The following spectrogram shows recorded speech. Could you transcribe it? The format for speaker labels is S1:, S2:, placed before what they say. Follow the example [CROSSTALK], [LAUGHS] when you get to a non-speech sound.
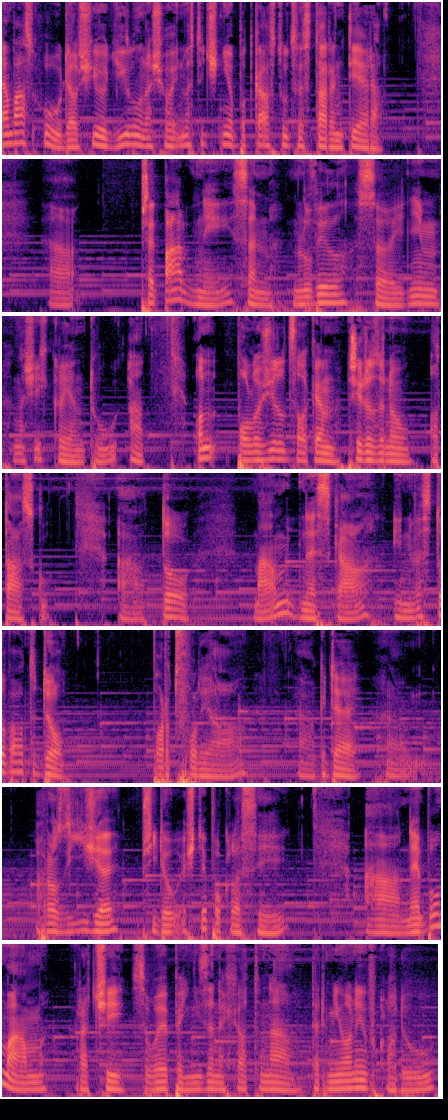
S1: Vítám vás u dalšího dílu našeho investičního podcastu Cesta Rentiera. Před pár dny jsem mluvil s jedním z našich klientů a on položil celkem přirozenou otázku. A to mám dneska investovat do portfolia, kde hrozí, že přijdou ještě poklesy, a nebo mám radši svoje peníze nechat na termínovaném vkladu,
